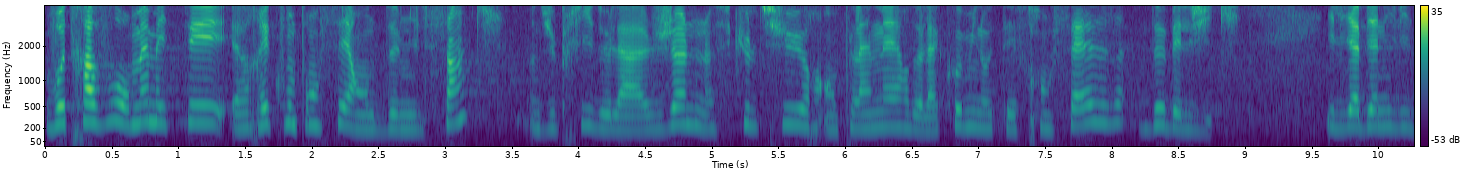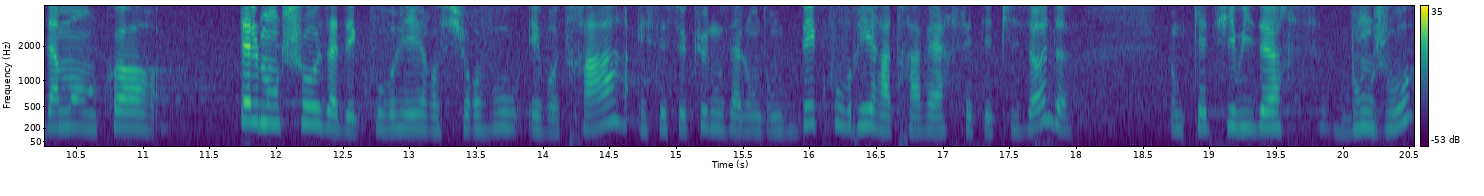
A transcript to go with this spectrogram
Vos travaux ont même été récompensés en 2005 du prix de la jeune sculpture en plein air de la communauté française de Belgique. Il y a bien évidemment encore tellement de choses à découvrir sur vous et votre art, et c'est ce que nous allons donc découvrir à travers cet épisode. Donc Cathy Withers, bonjour.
